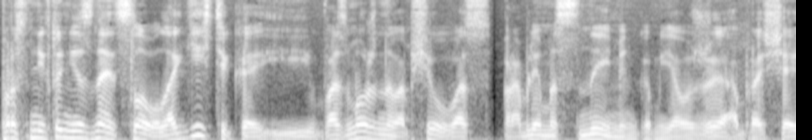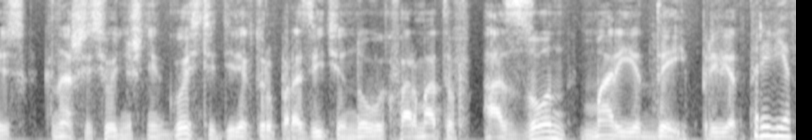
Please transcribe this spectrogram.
Просто никто не знает слова логистика, и, возможно, вообще у вас проблема с неймингом. Я уже обращаюсь к нашей сегодняшней гости, директору по развитию новых форматов «Озон» Мария Дей. Привет. Привет.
